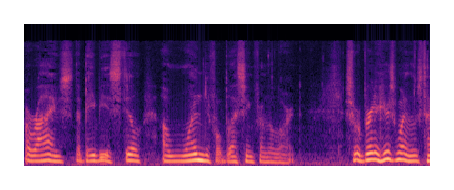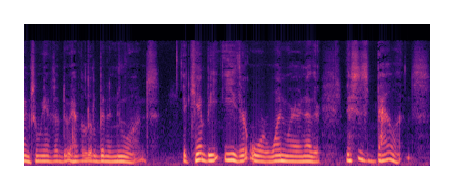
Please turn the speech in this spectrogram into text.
arrives, the baby is still a wonderful blessing from the Lord. So, Roberta, here's one of those times when we have to do, have a little bit of nuance. It can't be either or, one way or another. This is balance.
